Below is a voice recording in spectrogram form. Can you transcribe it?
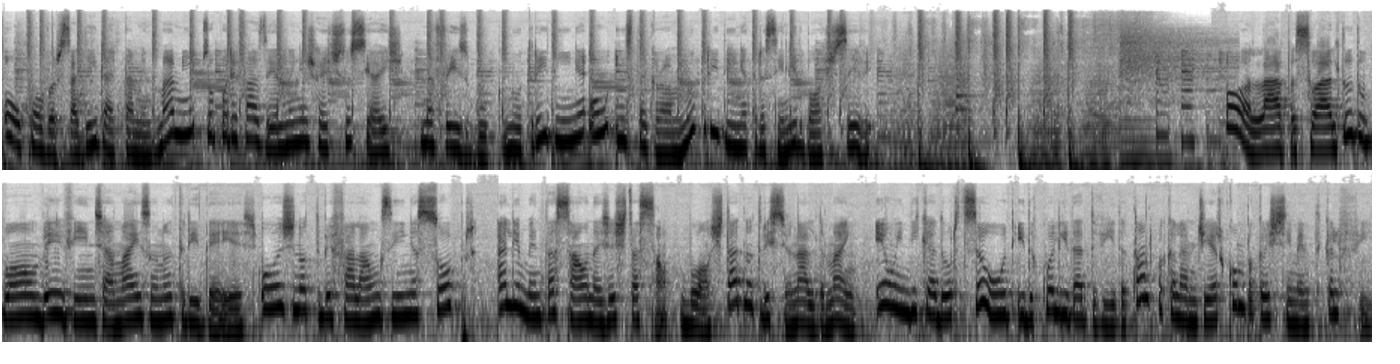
ou conversar diretamente mim, você pode fazer nas redes sociais, na Facebook Nutridinha ou Instagram Nutridinha Tracinho de Bosch CV. Olá pessoal, tudo bom? Bem-vindos a mais um Nutrideias. Hoje nós vamos falar um pouquinho sobre alimentação na gestação. Bom, estado nutricional da mãe é um indicador de saúde e de qualidade de vida, tanto para aquela mulher como para o crescimento daquele filho,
